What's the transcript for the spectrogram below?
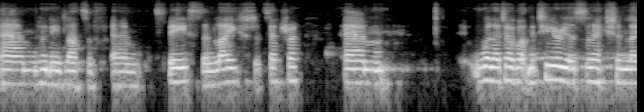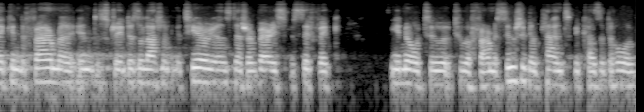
um, who need lots of um, space and light, etc. Um, when I talk about material selection, like in the pharma industry, there's a lot of materials that are very specific, you know, to to a pharmaceutical plant because of the whole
